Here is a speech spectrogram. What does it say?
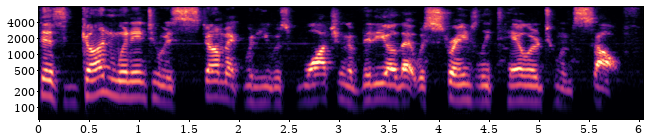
this gun went into his stomach when he was watching a video that was strangely tailored to himself.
